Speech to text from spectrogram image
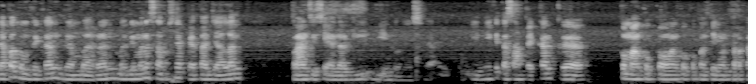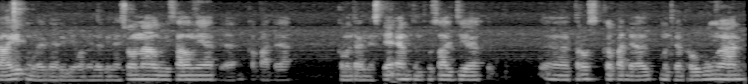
dapat memberikan gambaran bagaimana seharusnya peta jalan transisi energi di Indonesia. Ini kita sampaikan ke pemangku-pemangku kepentingan terkait, mulai dari Dewan Energi Nasional misalnya, dan kepada Kementerian SDM tentu saja, eh, terus kepada Kementerian Perhubungan,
